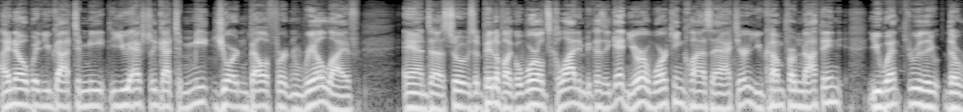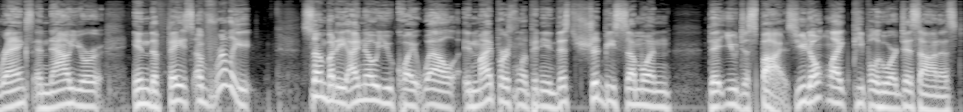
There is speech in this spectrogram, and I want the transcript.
I know when you got to meet, you actually got to meet Jordan Belfort in real life. And uh, so it was a bit of like a worlds colliding because, again, you're a working class actor. You come from nothing. You went through the, the ranks, and now you're in the face of really somebody I know you quite well. In my personal opinion, this should be someone that you despise. You don't like people who are dishonest,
